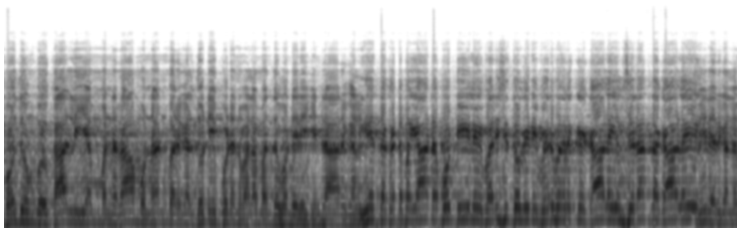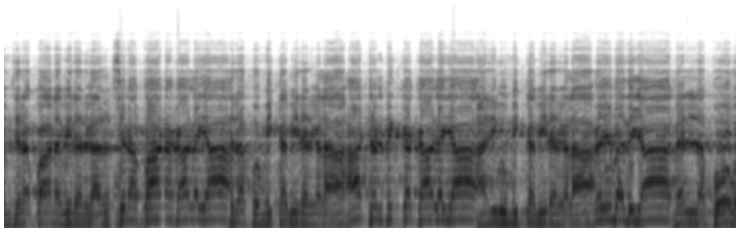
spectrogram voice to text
பொதும்பு காளியம்மன் ராமு நண்பர்கள் துடிப்புடன் வலம் வந்து கொண்டிருக்கின்றார்கள். இந்த கடுமையான போட்டியிலே பரிசு தொகையை பெறுவதற்கு காலையும் சிறந்த காலை. வீரர்களும் சிறப்பான வீரர்கள். சிறப்பான காளையா சிறப்பு மிக்க வீரர்களா? ஆற்றல் மிக்க காளையா அறிவு மிக்க வீரர்களா? வெல்வது யார்? வெல்ல போவது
